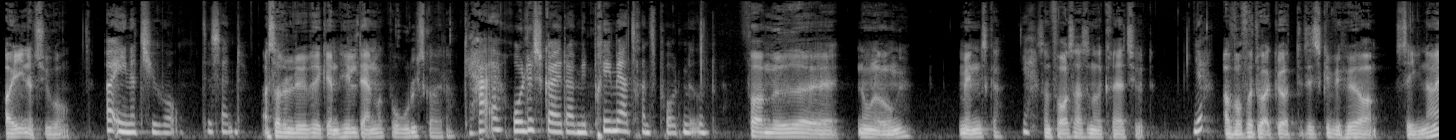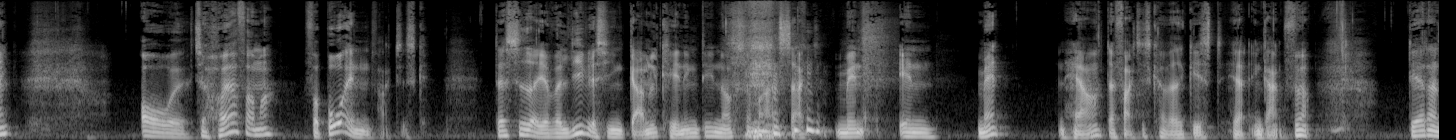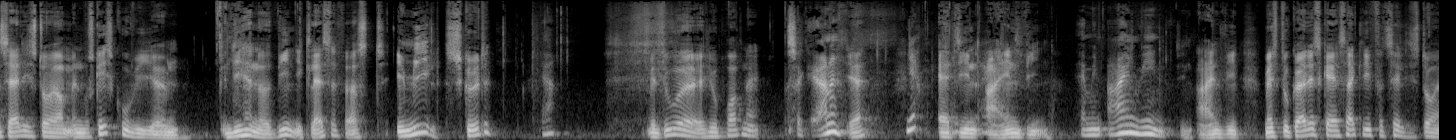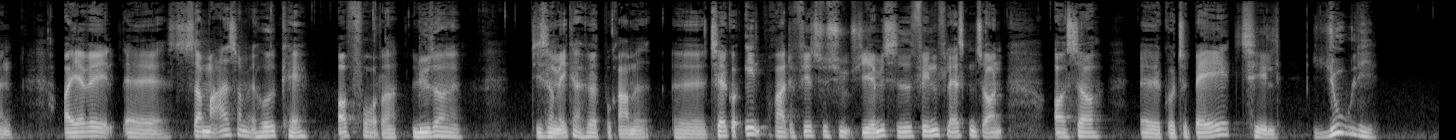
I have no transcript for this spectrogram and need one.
Og 21 år. og 21 år, det er sandt. Og så har du løbet igennem hele Danmark på rulleskøjter. Det har jeg. Rulleskøjter er mit primære transportmiddel. For at møde øh, nogle unge mennesker, Ja. som foretager sig noget kreativt. Ja. Og hvorfor du har gjort det, det skal vi høre om senere, ikke? Og øh, til højre for mig, for bordenden faktisk, der sidder, jeg var lige ved at sige en gammel kending, det er nok så meget sagt, men en mand, en herre, der faktisk har været gæst her en gang før. Det er der en særlig historie om, men måske skulle vi øh, lige have noget vin i glasset først. Emil Skytte, Ja, vil du øh, hive proppen af? så gerne. Ja. Ja. Af din egen vin. Af min egen vin. Din egen vin. Mens du gør det, skal jeg så ikke lige fortælle historien. Og jeg vil øh, så meget som jeg overhovedet kan opfordre lytterne, de som ikke har hørt programmet, øh, til at gå ind på Radio 24 hjemmeside, finde flaskens ånd, og så øh, gå tilbage til juli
